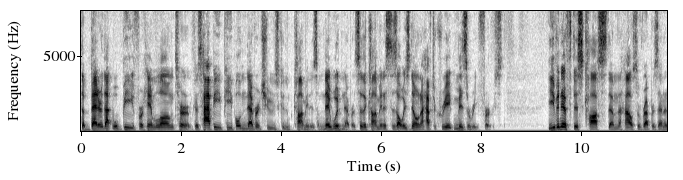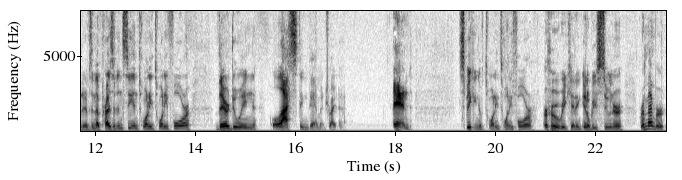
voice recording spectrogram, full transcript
the better that will be for him long term. Because happy people never choose communism. They would never. So the communist has always known I have to create misery first. Even if this costs them the House of Representatives and the presidency in 2024, they're doing lasting damage right now. And speaking of 2024, or who are we kidding? It'll be sooner. Remember,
